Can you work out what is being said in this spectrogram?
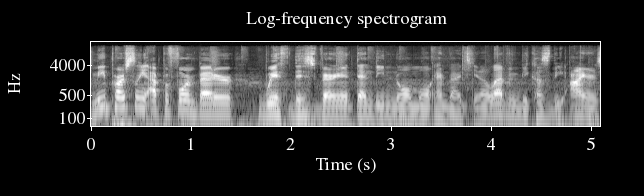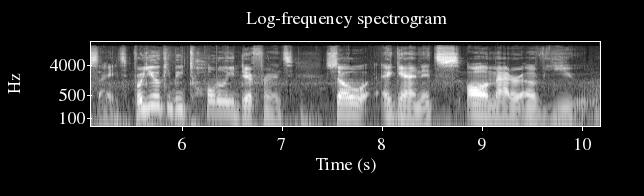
Me personally, I perform better with this variant than the normal M1911 because of the iron sight. For you, it can be totally different. So again, it's all a matter of you.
